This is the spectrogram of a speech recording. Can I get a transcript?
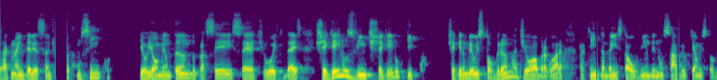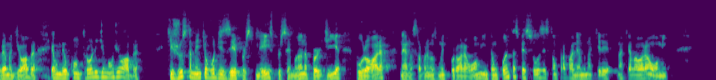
Será que não é interessante eu com 5? Eu ia aumentando para 6, 7, 8, 10. Cheguei nos 20, cheguei no pico. Cheguei no meu histograma de obra agora. Para quem também está ouvindo e não sabe o que é um histograma de obra, é o meu controle de mão de obra. Que justamente eu vou dizer por mês, por semana, por dia, por hora, né? Nós trabalhamos muito por hora homem, então quantas pessoas estão trabalhando naquele, naquela hora homem?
